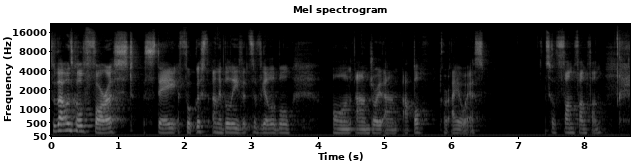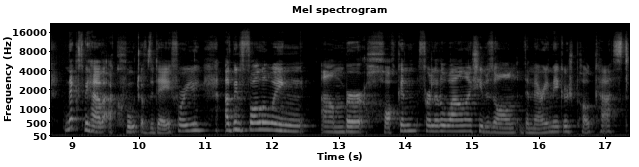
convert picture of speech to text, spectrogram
So that one's called Forest Stay Focused, and I believe it's available on Android and Apple or iOS. So fun, fun, fun. Next, we have a quote of the day for you. I've been following Amber Hawken for a little while now. She was on the Merrymakers podcast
